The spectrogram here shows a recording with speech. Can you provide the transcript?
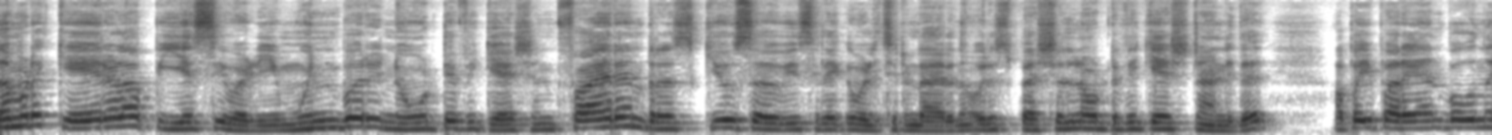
നമ്മുടെ കേരള പി എസ് സി വഴി മുൻപൊരു നോട്ടിഫിക്കേഷൻ ഫയർ ആൻഡ് റെസ്ക്യൂ സർവീസിലേക്ക് വിളിച്ചിട്ടുണ്ടായിരുന്നു. ഒരു സ്പെഷ്യൽ നോട്ടിഫിക്കേഷനാണിത് അപ്പോൾ ഈ പറയാൻ പോകുന്ന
